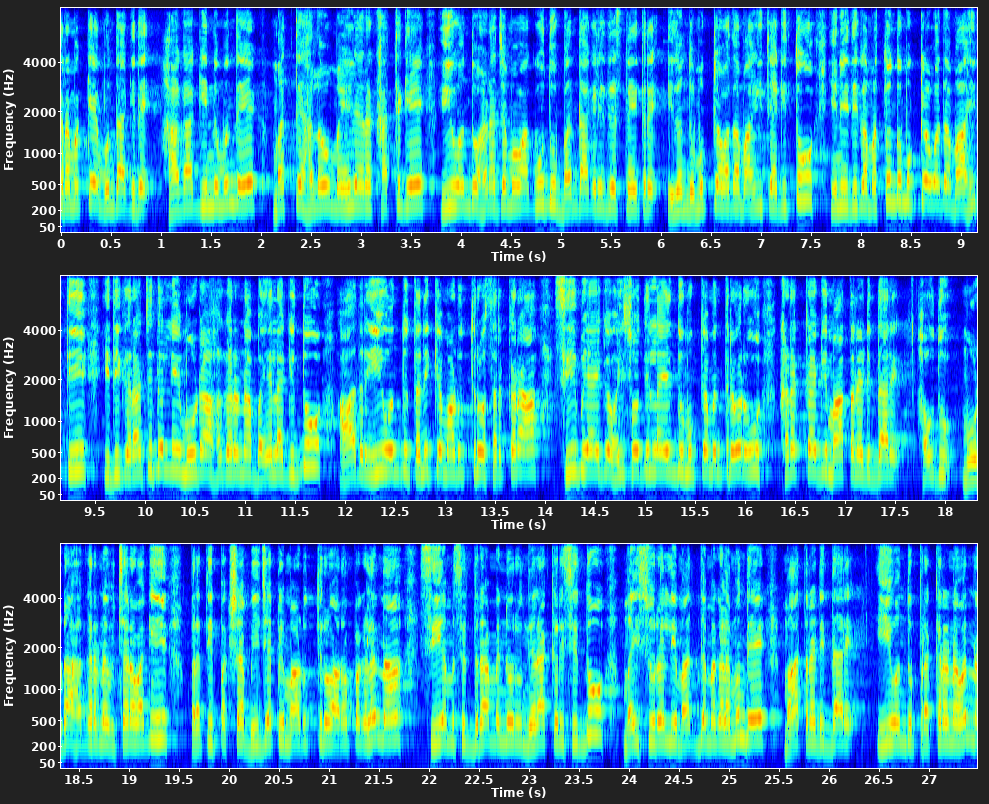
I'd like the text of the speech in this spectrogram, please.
ಕ್ರಮಕ್ಕೆ ಮುಂದಾಗಿದೆ. ಹಾಗಾಗಿ ಇನ್ನು ಮುಂದೆ ಮತ್ತೆ ಹಲವು ಮಹಿಳೆಯರ ಖಾತೆಗೆ ಈ ಒಂದು ಹಣ ಜಮವಾಗುವುದು ಬಂದಾಗಲಿದೆ ಸ್ನೇಹಿತರೆ. ಇದೊಂದು ಮುಖ್ಯವಾದ ಮಾಹಿತಿಯಾಗಿತ್ತು. ಇನ್ನು ಇದೀಗ ಮತ್ತೊಂದು ಮುಖ್ಯವಾದ ಮಾಹಿತಿ ಇದೀಗ ರಾಜ್ಯದಲ್ಲಿ ಮೂಡ ಹಗರಣ ಬಯಲಾಗಿದ್ದು, ಆದರೆ ಈ ಒಂದು ತನಿಖೆ ಮಾಡುತ್ತಿರುವ ಸರ್ಕಾರ ಸಿಬಿಐಗೆ ವಹಿಸೋದಿಲ್ಲ ಎಂದು ಮುಖ್ಯಮಂತ್ರಿಯವರು ಖಡಕ್ಕಾಗಿ ಮಾತನಾಡಿದ್ದಾರೆ. ಹೌದು ಮೂಡ ಹಗರಣ ವಿಚಾರವಾಗಿ ಪ್ರತಿಪಕ್ಷ ಬಿಜೆಪಿ ಮಾಡುತ್ತಿರುವ ಆರೋಪಗಳನ್ನು ಸಿಎಂ ಸಿದ್ದರಾಮಯ್ಯನವರು ನಿರಾಕರಿಸಿದ್ದು ಮೈಸೂರಲ್ಲಿ ಮಾಧ್ಯಮಗಳ ಮುಂದೆ ಮಾತನಾಡಿದ್ದಾರೆ. ಈ ಒಂದು ಪ್ರಕರಣವನ್ನ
